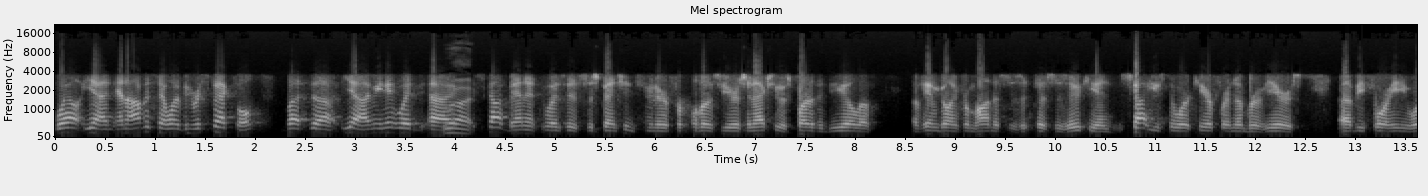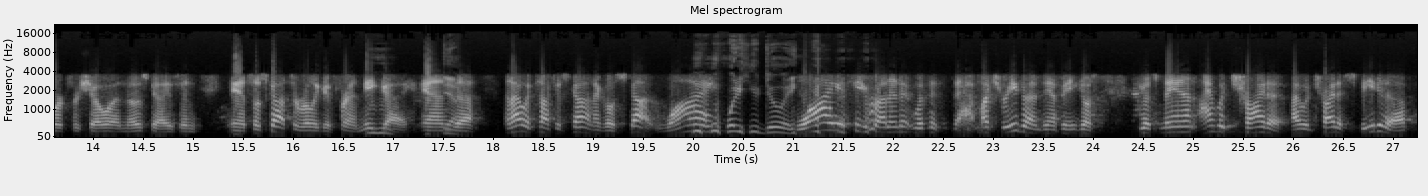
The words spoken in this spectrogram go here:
Well, yeah, and obviously I want to be respectful, but uh, yeah, I mean it would. Uh, Right. Scott Bennett was his suspension tuner for all those years, and actually was part of the deal of of him going from Honda to Suzuki. And Scott used to work here for a number of years uh, before he worked for Showa and those guys. And and so Scott's a really good friend, neat guy. And Mm-hmm. Yeah. uh, and I would talk to Scott, and I go, Scott, why what are you doing? why is he running it with it, that much rebound damping? He goes, he goes, man, I would try to, I would try to speed it up,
